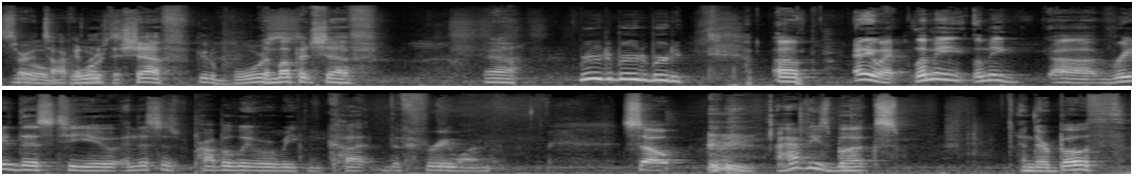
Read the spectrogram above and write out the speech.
Started talking like the chef, Get a the. Muppet Chef. Yeah, birdie, birdie, birdie. Uh, anyway, let me let me uh, read this to you, and this is probably where we can cut the free one. So, I have these books, and they're both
